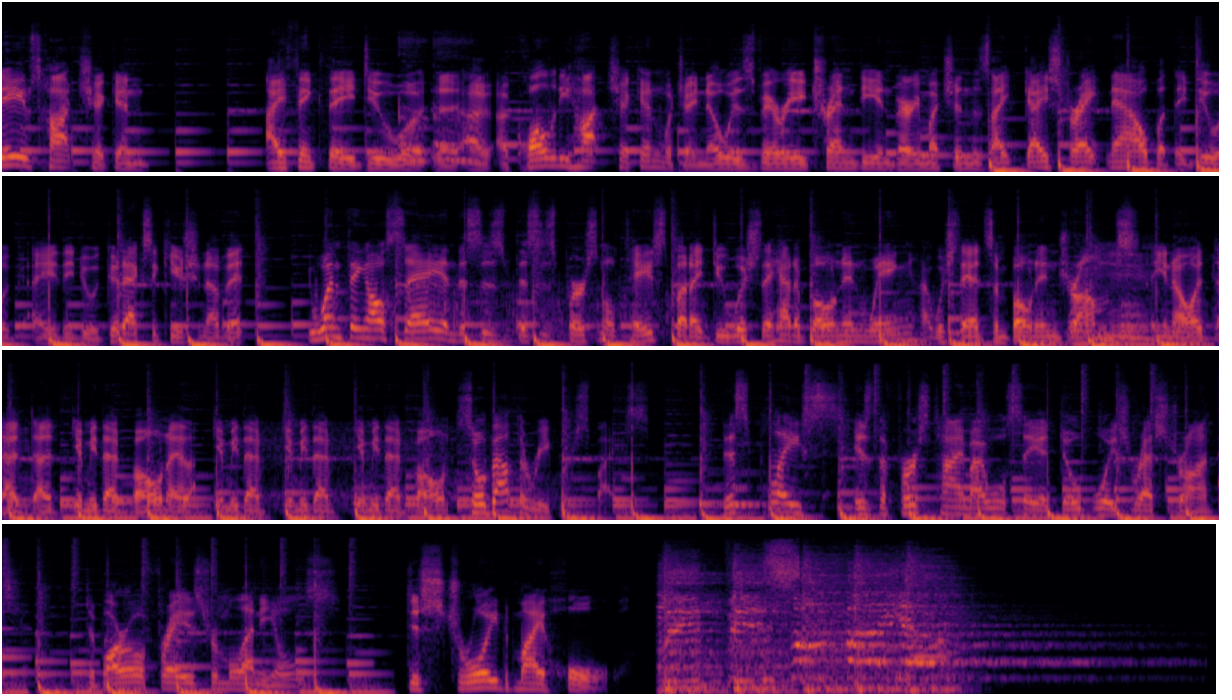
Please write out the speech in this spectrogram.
Dave's Hot Chicken, I think they do a, a, quality hot chicken, which I know is very trendy and very much in the zeitgeist right now. But they do a, a, they do a good execution of it. One thing I'll say, and this is this is personal taste, but I do wish they had a bone-in wing. I wish they had some bone-in drums. Mm. You know, a, give me that bone. I, give me that. Give me that. Give me that bone. So about the Reaper Spice, this place is the first time I will say a Doughboys restaurant, to borrow a phrase from millennials, destroyed my hole.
